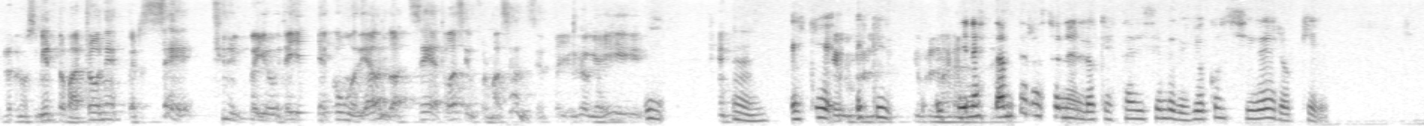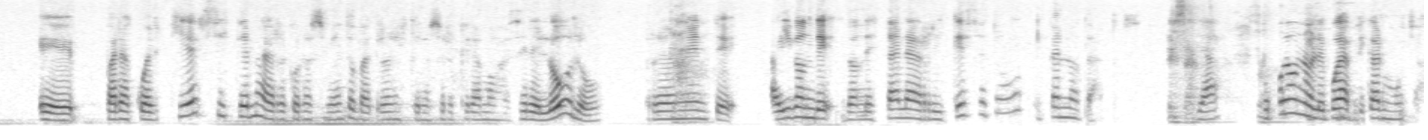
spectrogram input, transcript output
reconocimiento de patrones per se, tiene el cuello de botella, cómo diablos accede a toda esa información, ¿cierto? Yo creo que ahí Mm, Es que, es que tienes tanta razón en lo que estás diciendo que yo considero que eh, para cualquier sistema de reconocimiento de patrones que nosotros queramos hacer, el oro, realmente, ahí donde, donde está la riqueza de todo, están los datos. Exacto. ¿ya? exacto. Después uno le puede aplicar muchas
